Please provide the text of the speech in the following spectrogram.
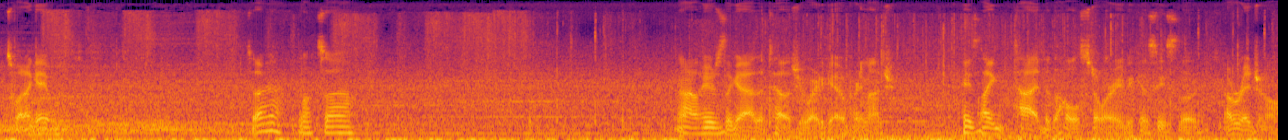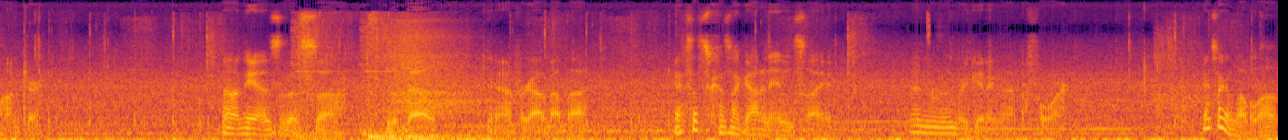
that's what I gave them. So yeah, let's uh... Oh, here's the guy that tells you where to go, pretty much. He's like tied to the whole story because he's the original hunter. Oh, and he has this, uh, the bell. Yeah, I forgot about that. I guess that's because I got an insight. I didn't remember getting that before. I guess I can level up.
